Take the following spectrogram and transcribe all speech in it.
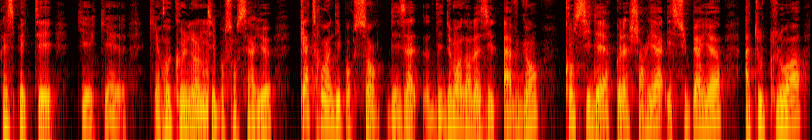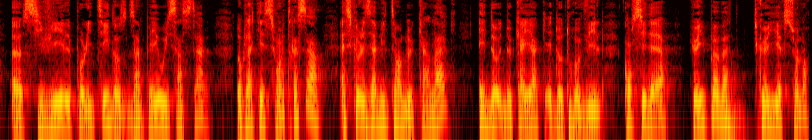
respectée, qui est, qui est, qui est reconnue dans le monde entier pour son sérieux, 90% des, des demandeurs d'asile afghans considèrent que la charia est supérieure à toute loi euh, civile, politique dans un pays où ils s'installent. Donc la question est très simple. Est-ce que les habitants de Karnak et de, de Kayak et d'autres villes considèrent qu'ils peuvent accueillir sur leur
